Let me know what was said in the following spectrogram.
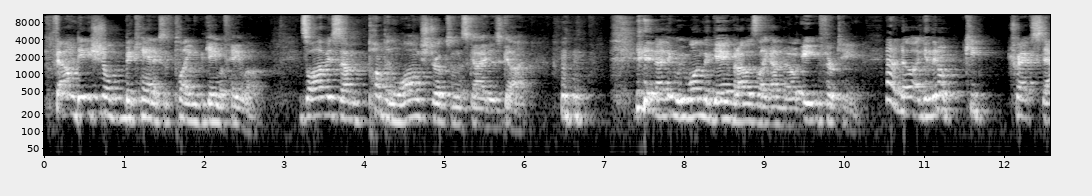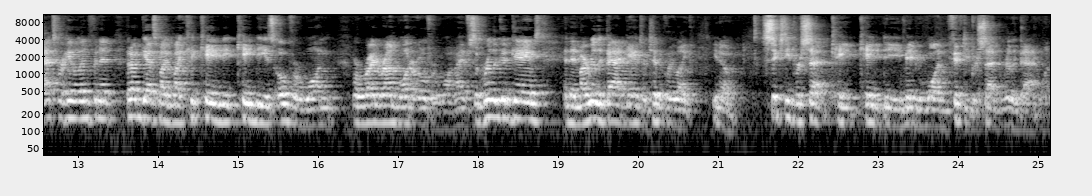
foundational mechanics of playing the game of Halo. So obviously I'm pumping long strokes on this guy just got. and I think we won the game, but I was like, I don't know, 8 and 13. I don't know. Again, they don't keep track stats for Halo Infinite, but I would guess my, my KD, KD is over 1, or right around 1 or over 1. I have some really good games, and then my really bad games are typically like, you know, 60% K, KD, maybe 1, 50% really bad one.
